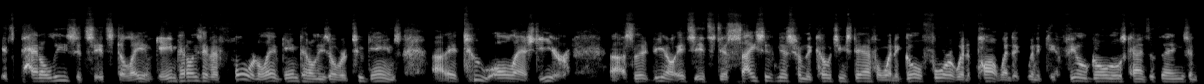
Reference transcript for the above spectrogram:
It's penalties. It's it's delay of game penalties. They've had four delay of game penalties over two games. Uh, they had two all last year. Uh, so you know it's it's decisiveness from the coaching staff and when to go for it, when to punt, when to when to kick field goal, those kinds of things. And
